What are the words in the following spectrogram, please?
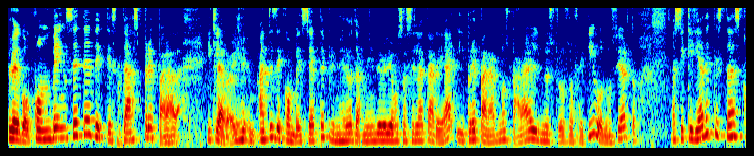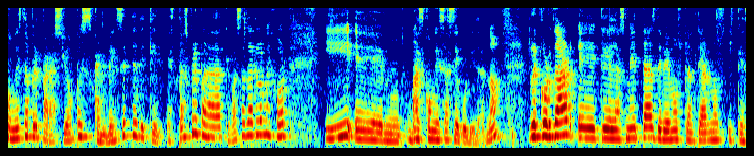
Luego, convéncete de que estás preparada. Y claro, antes de convencerte, primero también deberíamos hacer la tarea y prepararnos para nuestros objetivos, ¿no es cierto? Así que ya de que estás con esta preparación, pues convéncete de que estás preparada, que vas a dar lo mejor y em, vas con esa seguridad, ¿no? Recordar eh, que las metas debemos plantearnos y que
